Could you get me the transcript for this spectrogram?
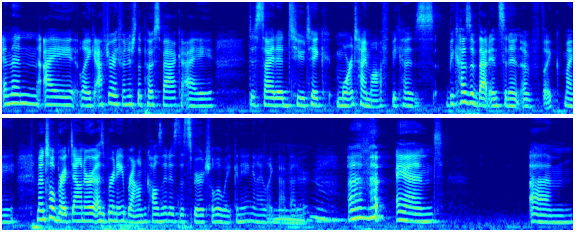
and then I like after I finished the post-bac, I decided to take more time off because because of that incident of like my mental breakdown, or as Brene Brown calls it, is the spiritual awakening, and I like that better. Um, and um,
